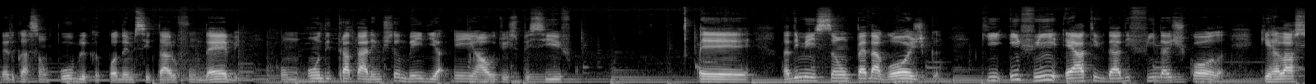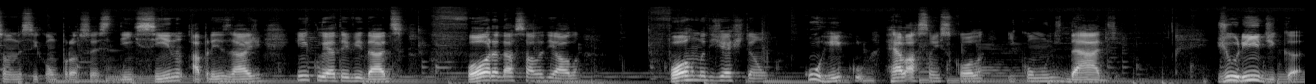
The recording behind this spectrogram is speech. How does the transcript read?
da educação pública, podemos citar o Fundeb, com, onde trataremos também de, em áudio específico. É, na dimensão pedagógica, que enfim é a atividade fim da escola, que relaciona-se com o processo de ensino, aprendizagem, que inclui atividades fora da sala de aula, forma de gestão, currículo, relação escola e comunidade. Jurídica,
